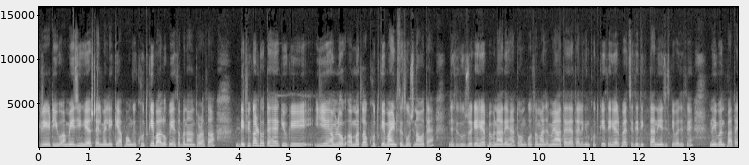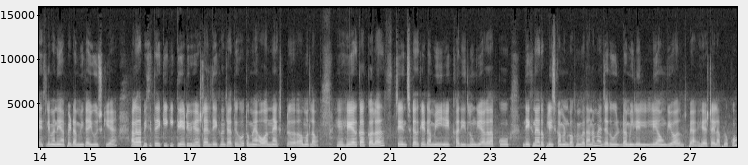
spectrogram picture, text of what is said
क्रिएटिव अमेजिंग हेयर स्टाइल मैं लेके आ पाऊँगी। खुद के बालों पे ये सब बनाना थोड़ा सा डिफ़िकल्ट होता है क्योंकि ये हम लोग मतलब खुद के माइंड से सोचना होता है। जैसे दूसरे के हेयर पे बना रहे हैं तो हमको समझ में आता रहता है, लेकिन खुद के हेयर पर अच्छे से दिखता नहीं है, जिसकी वजह से नहीं बन पाता है। इसलिए मैंने यहाँ पर डमी का यूज़ किया है। अगर आप इसी तरीके की क्रिएटिव हेयर स्टाइल देखना चाहते हो तो मैं और नेक्स्ट मतलब हेयर का कलर चेंज करके डमी एक ख़रीद लूँगी। अगर आपको देखना है तो प्लीज़ कमेंट बॉक्स में बताना। मैं ज़रूर डमी ले ले आऊँगी और उस पर हेयर स्टाइल आप लोग को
